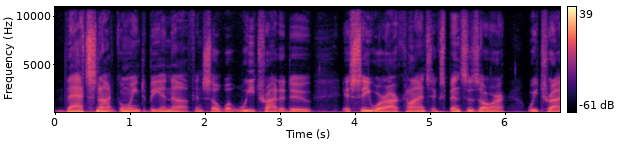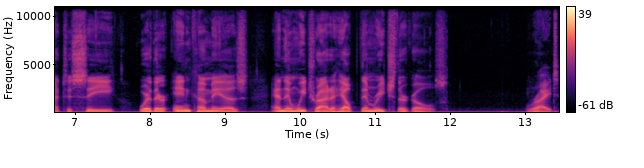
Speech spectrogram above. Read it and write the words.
that's not going to be enough. And so, what we try to do is see where our clients' expenses are. We try to see where their income is, and then we try to help them reach their goals. Right.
